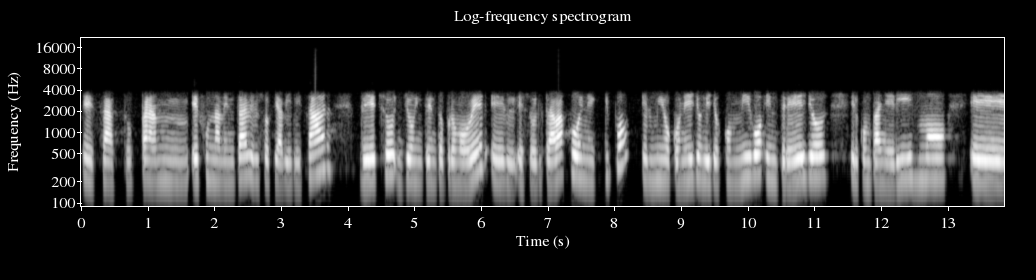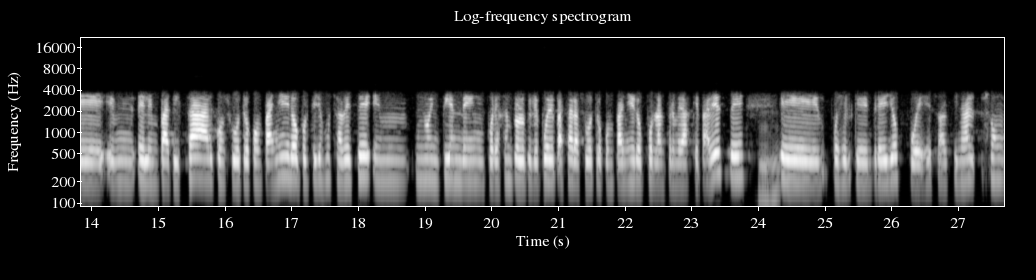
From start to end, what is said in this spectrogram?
Exacto. Para mí es fundamental el sociabilizar. De hecho, yo intento promover el, eso, el trabajo en equipo el mío con ellos, ellos conmigo, entre ellos, el compañerismo, eh, el empatizar con su otro compañero, porque ellos muchas veces em, no entienden, por ejemplo, lo que le puede pasar a su otro compañero por la enfermedad que padece, eh, pues el que entre ellos, pues eso, al final son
